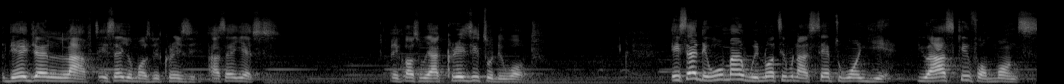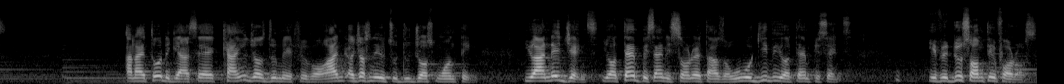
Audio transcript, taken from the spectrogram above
The agent laughed. He said, You must be crazy. I said, Yes. Because we are crazy to the world. He said, The woman will not even accept one year. You are asking for months. And I told the guy, I said, Can you just do me a favor? I just need you to do just one thing. You are an agent. Your 10% is 100,000. We will give you your 10% if you do something for us.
